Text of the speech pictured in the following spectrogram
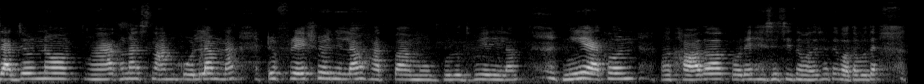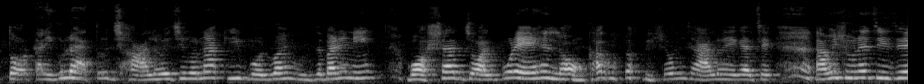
যার জন্য এখন আর স্নান করলাম না। একটু ফ্রেশ হয়ে নিলাম, হাত পা মুখগুলো ধুয়ে নিলাম। নিয়ে এখন খাওয়া দাওয়া করে এসেছি তোমাদের সাথে কথা বলতে। তরকারিগুলো এত ঝাল হয়েছিল না, কি বলব আমি বুঝতে পারিনি। বর্ষার জল পড়ে লঙ্কাগুলো ভীষণ ঝাল হয়ে গেছে। আমি শুনেছি যে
